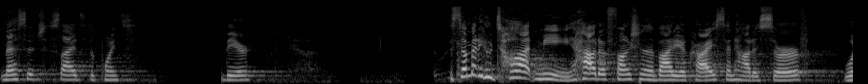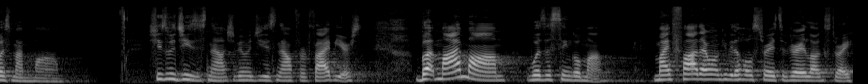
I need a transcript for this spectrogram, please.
message slides, the points there? Somebody who taught me how to function in the body of Christ and how to serve was my mom. She's with Jesus now. She's been with Jesus now for five years. But my mom was a single mom. My father, I won't give you the whole story, it's a very long story.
